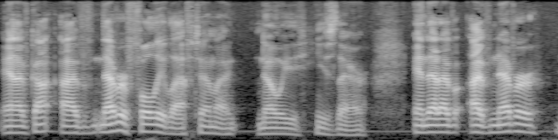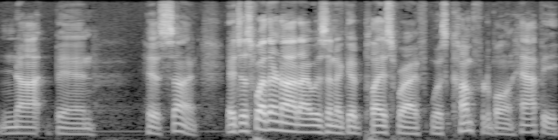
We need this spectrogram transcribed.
and I've got I've never fully left Him. I know he, He's there, and that I've I've never not been His son. It's just whether or not I was in a good place where I was comfortable and happy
